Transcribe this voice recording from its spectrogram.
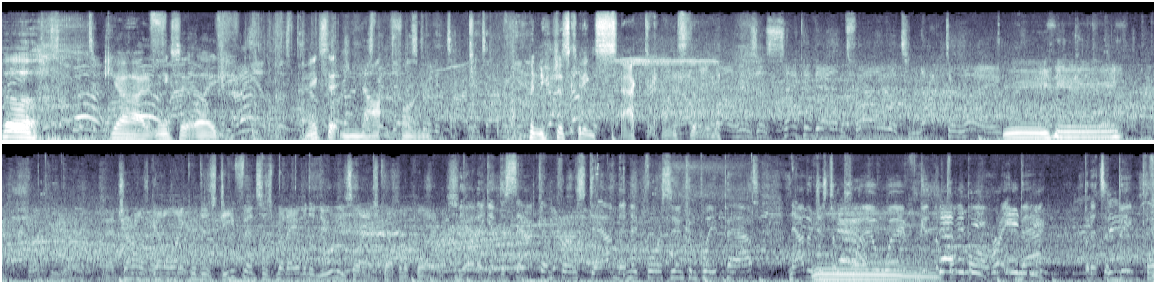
Ugh, God, it makes it like, it makes it not fun when you're just getting sacked constantly. Mm-hmm. Charles like what this defense has been able to do these last couple of plays. Yeah, they get the sack on first down, then they force an incomplete pass. Now they're just a play away from getting the football right back. But it's a big play.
